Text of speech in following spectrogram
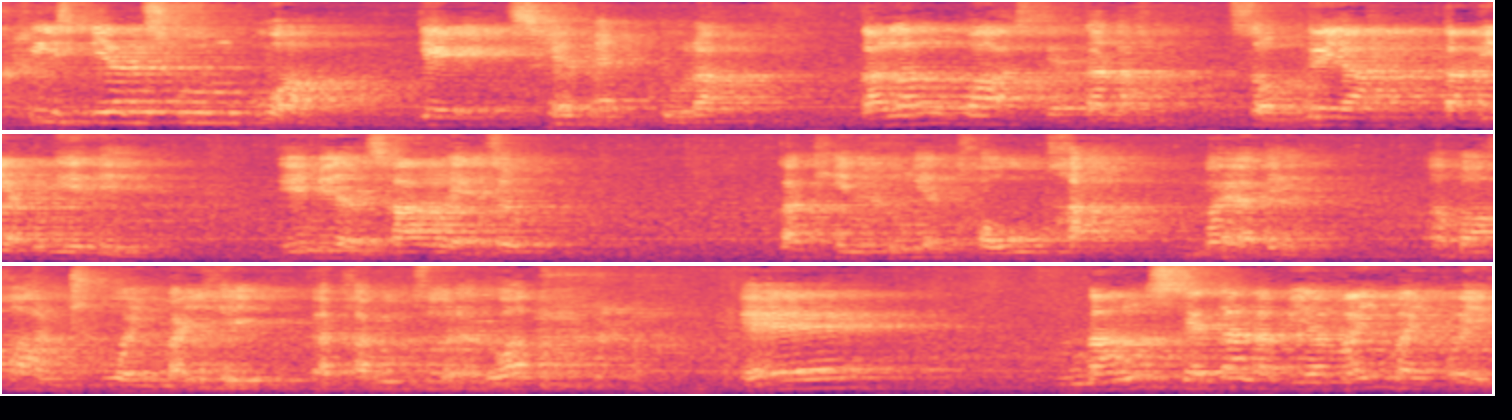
Kristian sun gua Ke cemek dorang Kalau gua setan lah Sobnya ya tapi aku ini Ini yang sang lecuk Kakin lu yang tahu hati 거야 아마 한 추워이 마이히 가타룬 소라도와 에 망세타나 비야 마이 마이 코이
